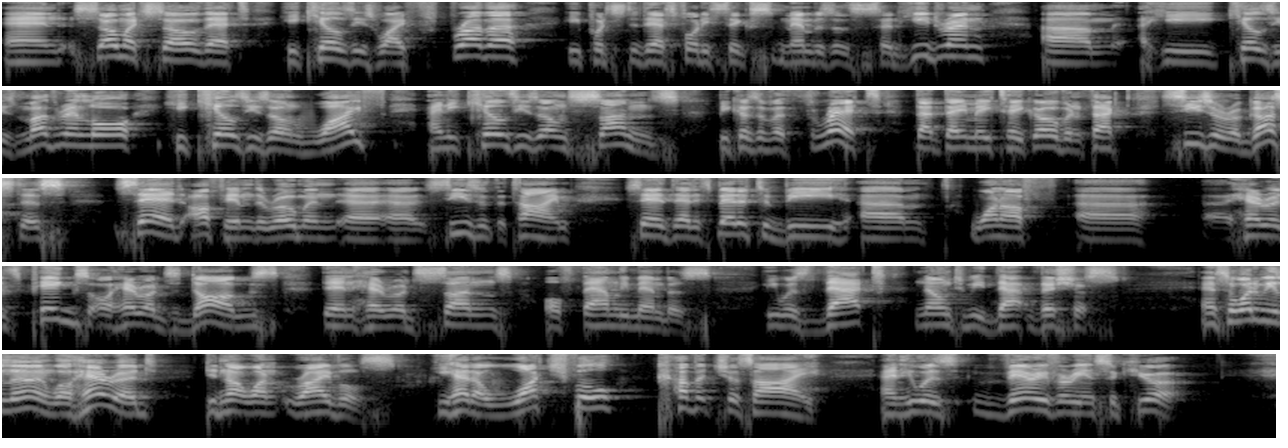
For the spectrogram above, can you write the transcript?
and so much so that he kills his wife's brother. He puts to death 46 members of the Sanhedrin. Um, he kills his mother in law. He kills his own wife. And he kills his own sons because of a threat that they may take over. In fact, Caesar Augustus said of him, the Roman uh, uh, Caesar at the time, said that it's better to be um, one of uh, Uh, Herod's pigs or Herod's dogs than Herod's sons or family members. He was that known to be that vicious. And so, what do we learn? Well, Herod did not want rivals. He had a watchful, covetous eye, and he was very, very insecure.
